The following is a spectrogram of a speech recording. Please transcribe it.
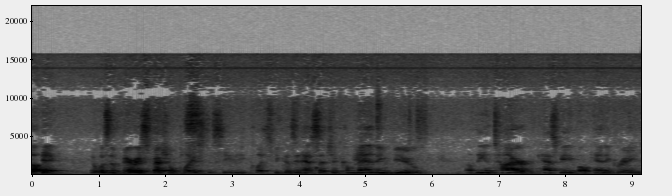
Okay. It was a very special place to see the eclipse because it has such a commanding view of the entire Cascade Volcanic Range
